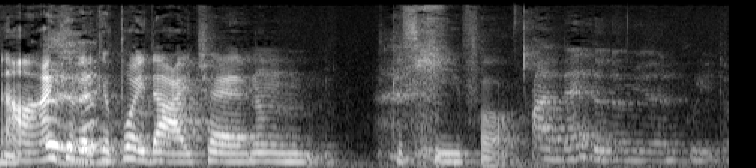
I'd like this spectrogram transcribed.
No, anche perché poi dai, cioè, non... Che schifo. Ah, è bello dormire nel pulito.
